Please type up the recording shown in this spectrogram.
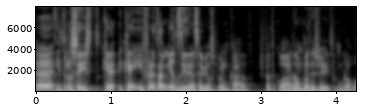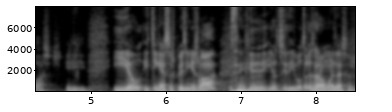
Ah, e trouxe isto, que é, que é em frente à minha residência havia um supermercado espetacular, dá um bom jeito para comprar bolachas. E, e, eu, e tinha essas coisinhas lá Sim. que eu decidi, vou trazer algumas destas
